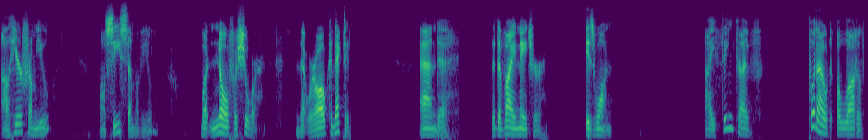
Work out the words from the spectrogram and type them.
I'll hear from you I'll see some of you, but know for sure that we're all connected. And uh, the divine nature is one. I think I've put out a lot of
